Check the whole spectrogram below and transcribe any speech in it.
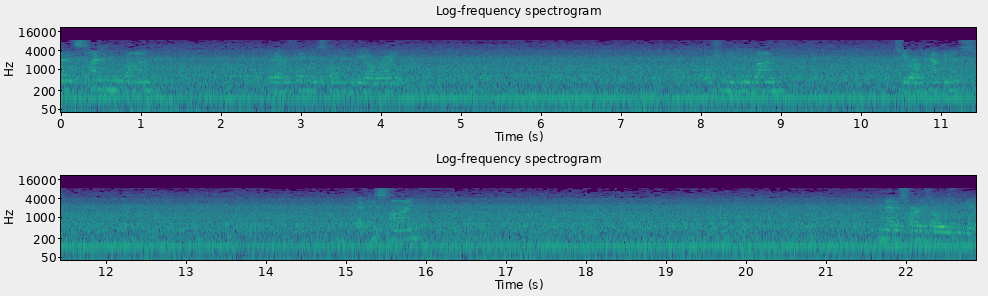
That it's time to move on. That everything is going to be all right. But you need to move on to your own happiness. That he's fine. And that his heart is always with you.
